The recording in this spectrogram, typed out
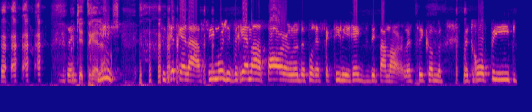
ok, très large. C'est très, très large. Tu sais, moi, j'ai vraiment peur là, de pas respecter les règles du dépanneur. Sais, comme me tromper, puis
